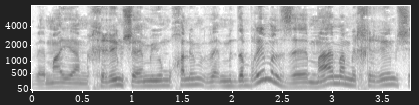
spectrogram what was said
ומה יהיה המחירים שהם יהיו מוכנים, ומדברים על זה, מהם המחירים ש...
